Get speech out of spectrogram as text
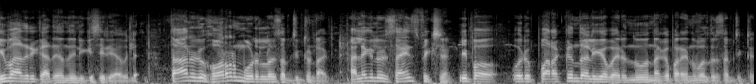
ഈ മാതിരി കഥയൊന്നും എനിക്ക് ശരിയാവില്ല. താനൊരു ഹൊറർ മൂഡുള്ള ഒരു സബ്ജക്ട് ഉണ്ടാക്കും. അല്ലെങ്കിൽ ഒരു സയൻസ് ഫിക്ഷൻ ഇപ്പോ ഒരു പറക്കും തളിക വരുന്നു എന്നൊക്കെ പറയുന്ന പോലത്തെ ഒരു സബ്ജക്ട്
